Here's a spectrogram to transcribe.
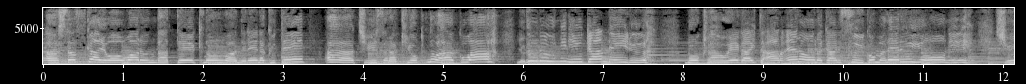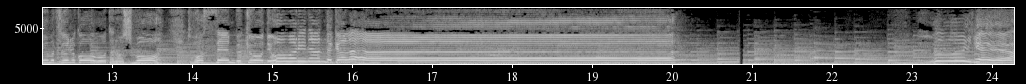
明日スカイは終わるんだって。昨日は寝れなくて。ああ小さな記憶の箱は夜の海に浮かんでいる。僕らを描いたあの絵の中に吸い込まれるように。週末旅行を楽しもう。突然不況で終わりなんだから。うー yeah.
